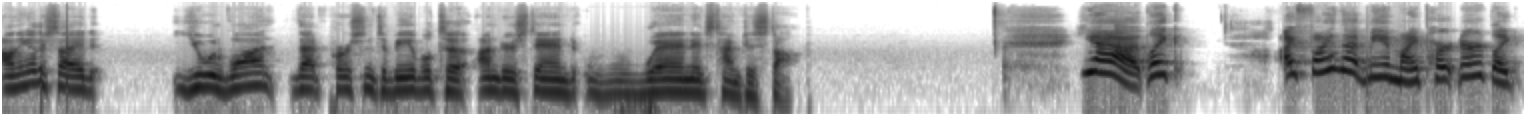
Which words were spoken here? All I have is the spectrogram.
on the other side, you would want that person to be able to understand when it's time to stop. Yeah, like I find that me and my partner, like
